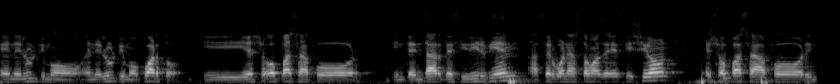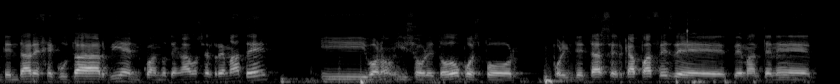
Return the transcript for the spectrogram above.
en el último, en el último cuarto. Y eso pasa por intentar decidir bien, hacer buenas tomas de decisión. Eso pasa por intentar ejecutar bien cuando tengamos el remate. Y bueno, y sobre todo, pues por, por intentar ser capaces de, de mantener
